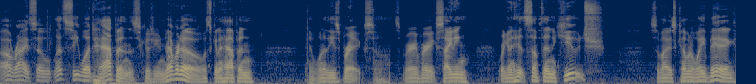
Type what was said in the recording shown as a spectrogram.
All right, so let's see what happens because you never know what's going to happen in one of these breaks. So it's very, very exciting. We're going to hit something huge. Somebody's coming away big.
